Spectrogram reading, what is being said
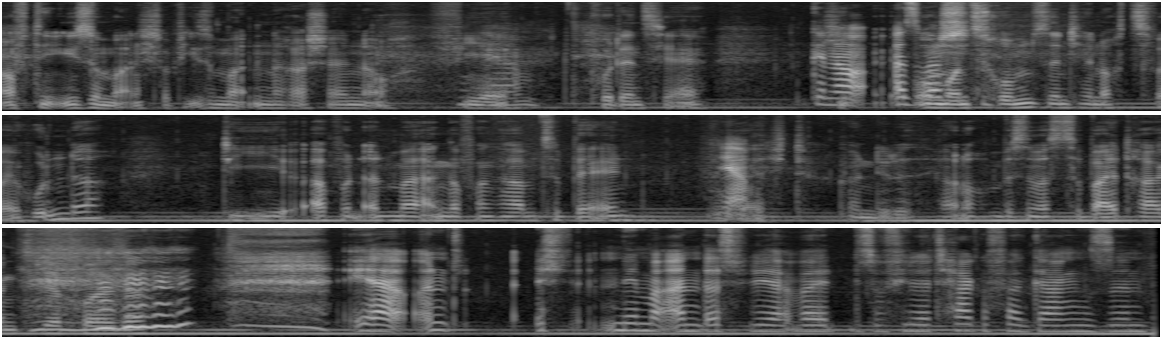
Auf den Isomatten. Ich glaube, die Isomatten rascheln auch viel Ja. potenziell. Genau, also um uns rum sind hier noch zwei Hunde, die ab und an mal angefangen haben zu bellen. Ja. Vielleicht können die da ja noch ein bisschen was zu beitragen zu der Folge. Ja, und ich nehme an, dass wir, weil so viele Tage vergangen sind,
